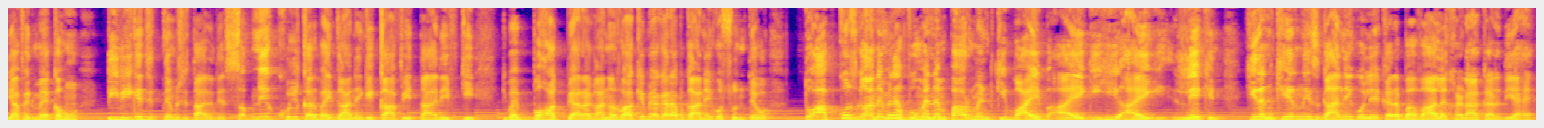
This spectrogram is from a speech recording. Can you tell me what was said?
या फिर मैं कहूँ टीवी के जितने भी सितारे थे, सबने खुलकर भाई गाने की काफ़ी तारीफ़ की कि भाई बहुत प्यारा गाना। और वाकई में अगर आप गाने को सुनते हो तो आपको उस गाने में ना वुमेन एम्पावरमेंट की वाइब आएगी ही आएगी। लेकिन किरण खेर ने इस गाने को लेकर बवाल खड़ा कर दिया है।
